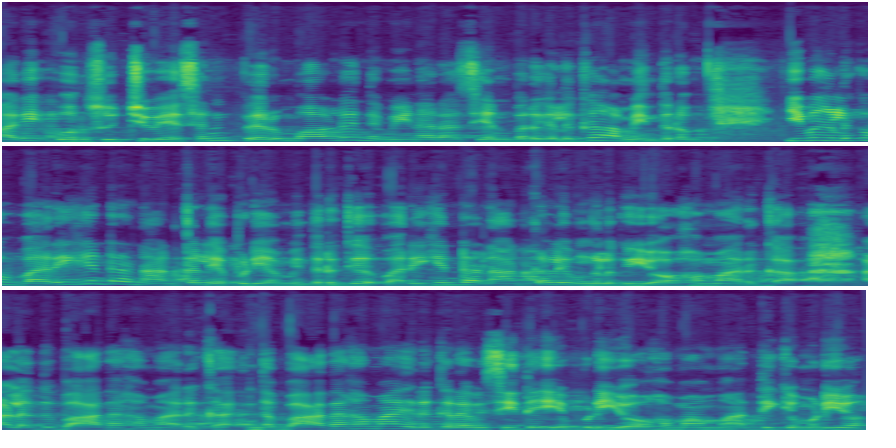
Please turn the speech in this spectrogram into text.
மாதிரி ஒரு சுச்சுவேஷன் பெரும்பாலும் இந்த மீனராசி அன்பர்களுக்கு அமைந்துடும் இவங்களுக்கு வருகின்ற நாட்கள் எப்படி அமைந்திருக்கு? வருகின்ற நாட்கள் இவங்களுக்கு யோகமாக இருக்கா? அல்லது பாதகமாக இருக்கா? இந்த பாதகமாக இருக்கிற விஷயத்தை எப்படி யோகமாக மாற்றிக்க முடியும்?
